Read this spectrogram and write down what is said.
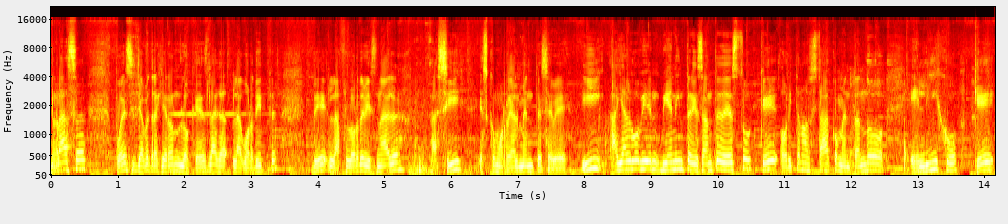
Raza, pues ya me trajeron lo que es la, la gordita de la flor de biznaga. Así es como realmente se ve. Y hay algo bien, bien interesante de esto que ahorita nos estaba comentando el hijo que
